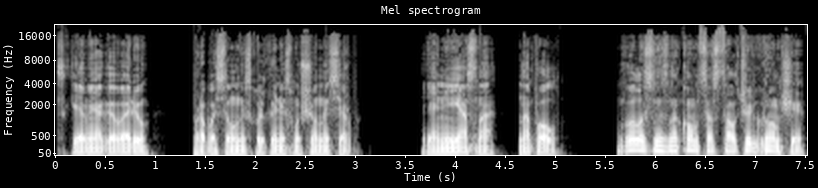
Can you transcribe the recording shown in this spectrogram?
«С кем я говорю?» — пробасил нисколько не смущенный серб. «Я не ясно. На пол». Голос незнакомца стал чуть громче,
